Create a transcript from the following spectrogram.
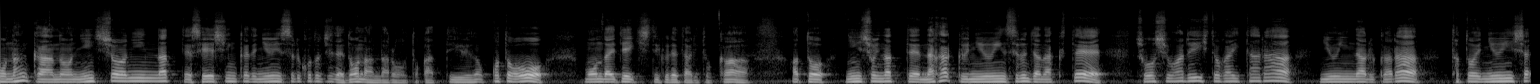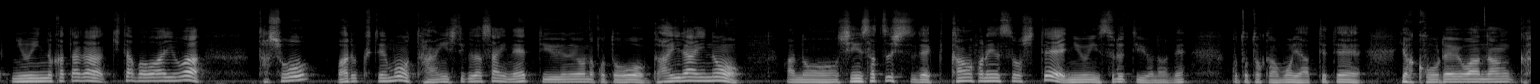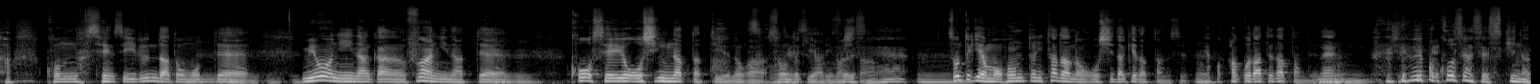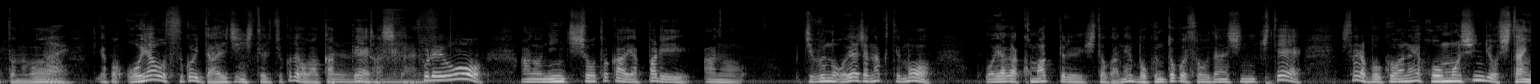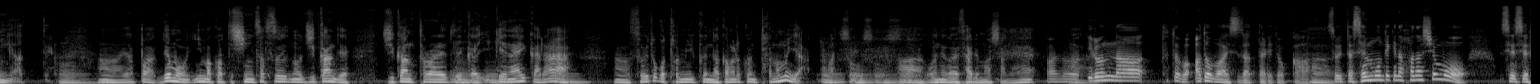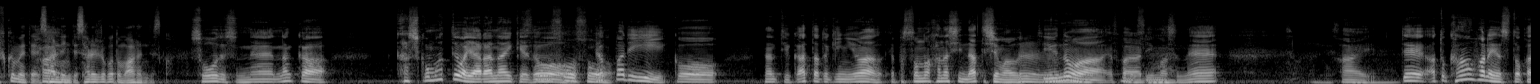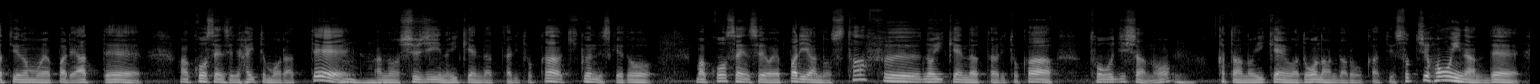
もうなんかあの認知症になって精神科で入院すること自体どうなんだろうとかっていうことを問題提起してくれたりとかあと認知症になって長く入院するんじゃなくて調子悪い人がいたら入院になるからたとえ入院者入院の方が来た場合は多少悪くても退院してくださいねっていうようなことを外来のあの診察室でカンファレンスをして入院するっていうようなねこととかもやってていやこれはなんか こんな先生いるんだと思って妙になんか不安になって高西洋推しになったっていうのがその時ありました。その時はもう本当にただの推しだけだったんですよ。やっぱ函館だったんでね、うん。自分やっぱ高先生好きになったのは、はい。やっぱ親をすごい大事にしてるということが分かって、うん確かに。それをあの認知症とかやっぱりあの自分の親じゃなくても親が困ってる人がね僕のところに相談しに来てしたら僕はね訪問診療したいんやって、うん。やっぱでも今こうやって診察の時間で時間取られてるからいけないから、うん。そういうとこ富井君中村君頼むや。とかって、そうそうそう。はいお願いされましたね。あの、はい。い、ろんな例えばアドバイスだったりとか、はい。そういった専門的な話も先生含めてはい。3人でされることもあるんですか、そうですね。なんかかしこまってはやらないけどそうそうそう。やっぱりこうなんていうか会った時にはやっぱその話になってしまうっていうのはやっぱりありますね。はい、であとカンファレンスとかっていうのもやっぱりあってまあ高先生に入ってもらって、あの主治医の意見だったりとか聞くんですけど、まあ、高先生はやっぱりあのスタッフの意見だったりとか当事者の方の意見はどうなんだろうかっていうそっち本位なんで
